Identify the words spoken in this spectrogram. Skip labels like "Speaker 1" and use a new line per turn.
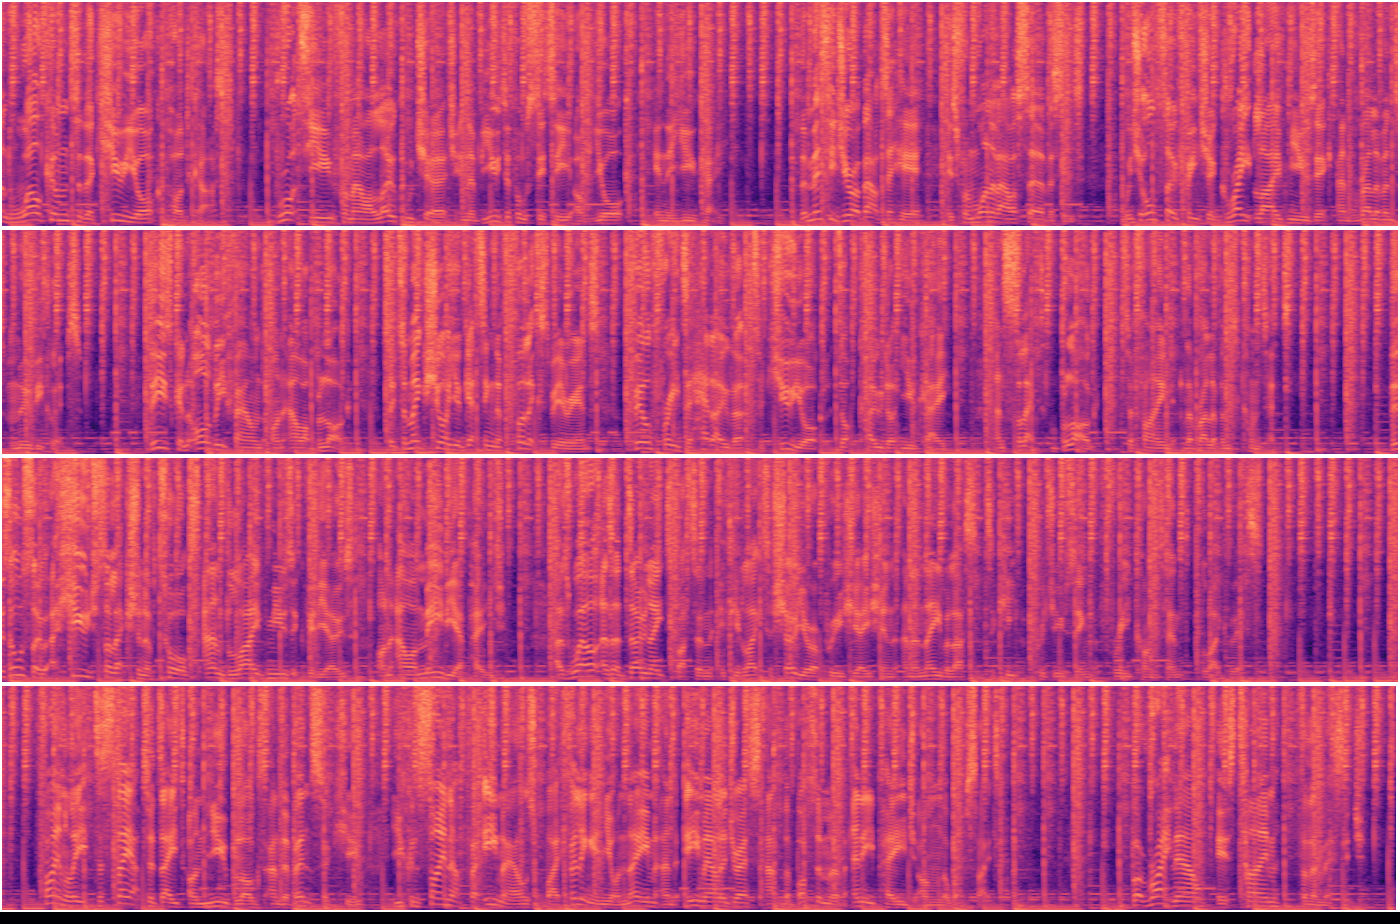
and welcome to the Q York podcast, brought to you from our local church in the beautiful city of York in the UK. The message you're about to hear is from one of our services, which also feature great live music and relevant movie clips. These can all be found on our blog, so to make sure you're getting the full experience, feel free to head over to qyork.co.uk and select blog to find the relevant content. There's also a huge selection of talks and live music videos on our media page, as well as a donate button if you'd like to show your appreciation and enable us to keep producing free content like this. Finally, to stay up to date on new blogs and events at Q, you can sign up for emails by filling in your name and email address at the bottom of any page on the website. But right now, it's time for the message.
